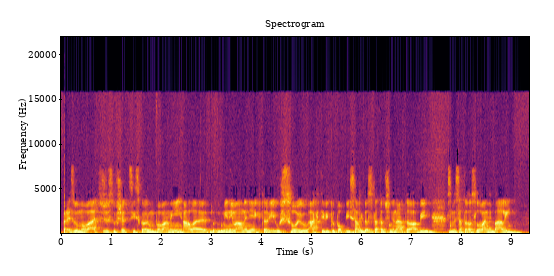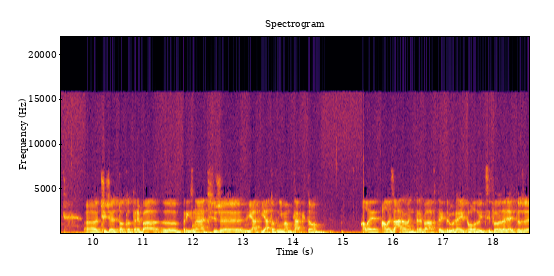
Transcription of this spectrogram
prezumovať, že sú všetci skorumpovaní, ale minimálne niektorí už svoju aktivitu popísali dostatočne na to, aby sme sa toho slova nebáli. Čiže toto treba priznať, že ja, ja to vnímam takto. Ale, ale zároveň treba v tej druhej polovici povedať aj to, že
